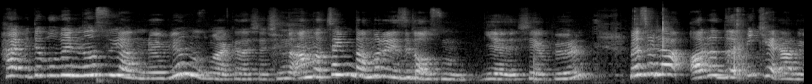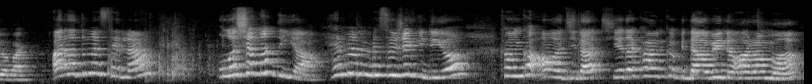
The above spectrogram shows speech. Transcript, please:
Ha bir de bu beni nasıl uyandırıyor biliyor musunuz arkadaşlar? Şimdi anlatayım da ama rezil olsun diye şey yapıyorum. Mesela aradı, bir kere arıyor bak. Aradı mesela, ulaşamadı ya. Hemen mesaja gidiyor. kanka acil aç ya da kanka bir daha beni arama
